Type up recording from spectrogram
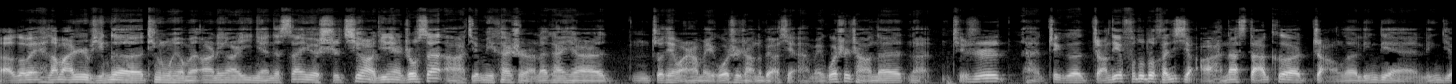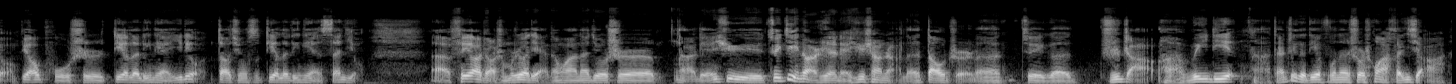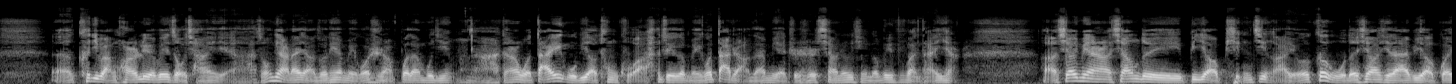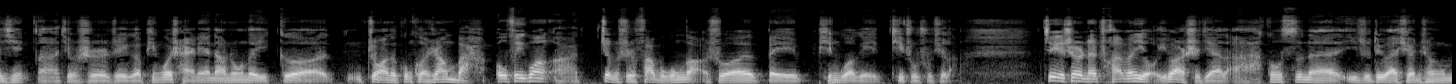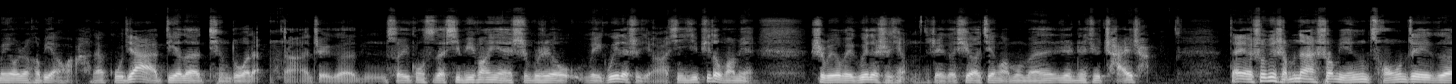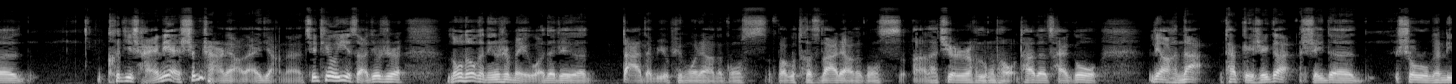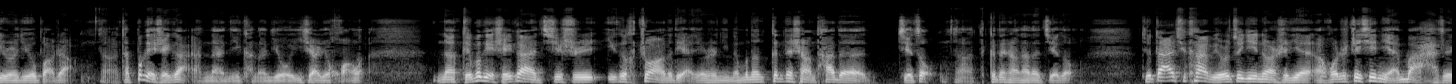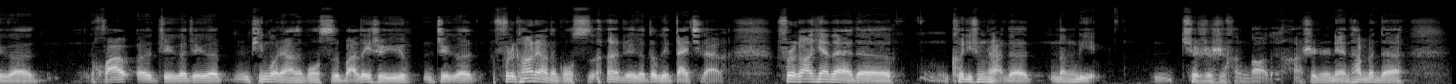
啊，各位老马日评的听众朋友们，二零二一年的三月十七号，今天是周三啊。节目一开始来看一下，嗯，昨天晚上美国市场的表现啊。美国市场呢，那其实哎，这个涨跌幅度都很小啊。纳斯达克涨了零点零九，标普是跌了零点一六，道琼斯跌了零点三九。啊，非要找什么热点的话，那就是啊，连续最近一段时间连续上涨的道指呢，这个只涨啊，微跌啊，但这个跌幅呢，说实话很小啊。呃，科技板块略微走强一点啊。总体上来讲，昨天美国市场波澜不惊啊。当然，我大 A 股比较痛苦啊。这个美国大涨，咱们也只是象征性的微幅反弹一下啊。消息面上相对比较平静啊。有个个股的消息大家比较关心啊，就是这个苹果产业链当中的一个重要的供货商吧，欧菲光啊，正式发布公告说被苹果给剔除出去了。这个事儿呢，传闻有一段时间了啊，公司呢一直对外宣称没有任何变化，但股价跌了挺多的啊，这个所以公司在信息方面是不是有违规的事情啊？信息披露方面是不是有违规的事情？这个需要监管部门认真去查一查。但也说明什么呢？说明从这个科技产业链生产量来讲呢，其实挺有意思啊，就是龙头肯定是美国的这个。大的，比如苹果这样的公司，包括特斯拉这样的公司啊，它确实很龙头，它的采购量很大，它给谁干，谁的收入跟利润就有保障啊。它不给谁干，那你可能就一下就黄了。那给不给谁干，其实一个重要的点就是你能不能跟得上它的节奏啊，跟得上它的节奏。就大家去看，比如最近一段时间啊，或者这些年吧，这个。华呃，这个这个苹果这样的公司，把类似于这个富士康这样的公司，这个都给带起来了。富士康现在的科技生产的能力，嗯，确实是很高的啊，甚至连他们的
